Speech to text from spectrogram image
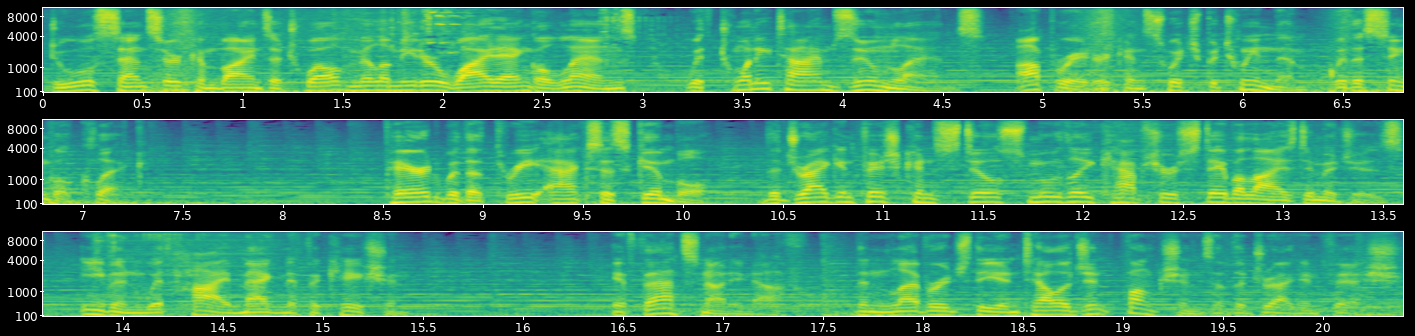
Dual sensor combines a 12mm wide-angle lens with 20 times zoom lens. Operator can switch between them with a single click. Paired with a three-axis gimbal, the Dragonfish can still smoothly capture stabilized images, even with high magnification. If that's not enough, then leverage the intelligent functions of the Dragonfish.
